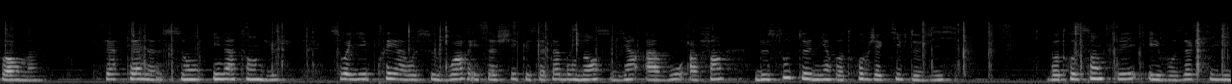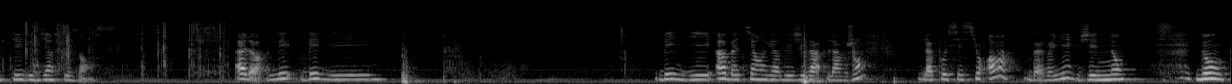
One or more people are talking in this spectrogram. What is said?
formes. Certaines sont inattendues Soyez prêts à recevoir et sachez que cette abondance vient à vous afin de soutenir votre objectif de vie, votre santé et vos activités de bienfaisance. Alors, les béliers. Bélier. Ah bah tiens, regardez, j'ai là l'argent, la possession. Ah, bah voyez, j'ai non. Donc,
